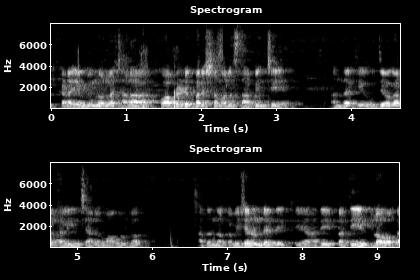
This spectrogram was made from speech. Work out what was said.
ఇక్కడ ఎమ్మిగనూరులో చాలా కోఆపరేటివ్ పరిశ్రమలు స్థాపించి అందరికీ ఉద్యోగాలు కలిగించారు మా ఊళ్ళో. అతని ఒక విజన్ ఉండేది అది ప్రతి ఇంట్లో ఒక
